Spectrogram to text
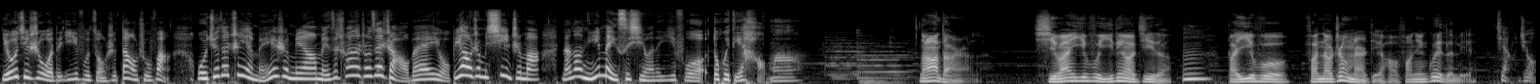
尤其是我的衣服总是到处放。我觉得这也没什么呀，每次穿的时候再找呗，有必要这么细致吗？难道你每次洗完的衣服都会叠好吗？那当然了，洗完衣服一定要记得，嗯，把衣服翻到正面叠好，放进柜子里，讲究。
